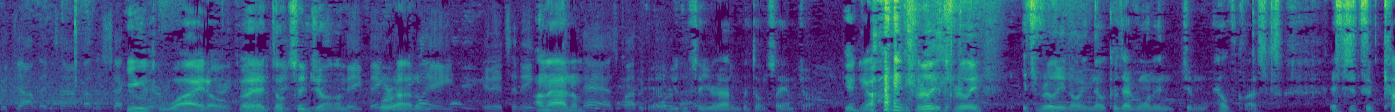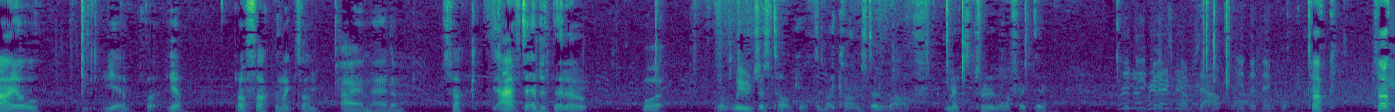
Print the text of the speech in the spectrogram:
Good job that time by the second He was wide Oh, yeah, open. don't say John They make or Adam. play, and it's an I'm Adam. pass by the Yeah, you can say you're Adam, but don't say I'm John. Good job. It's really, it's really, it's really annoying though, because everyone in gym health classes, it's just a Kyle. Yeah, but yeah. Oh fuck, the mic's on. Hi, I'm Adam. Fuck, I have to edit that out. What? Well, we were just talking with the mic on instead of off. I meant to turn it off right there. The defense comes out in the nickel. Tuck, tuck.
